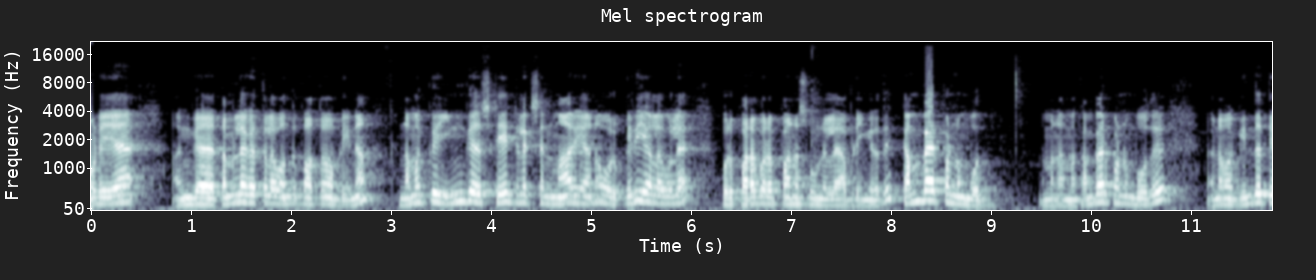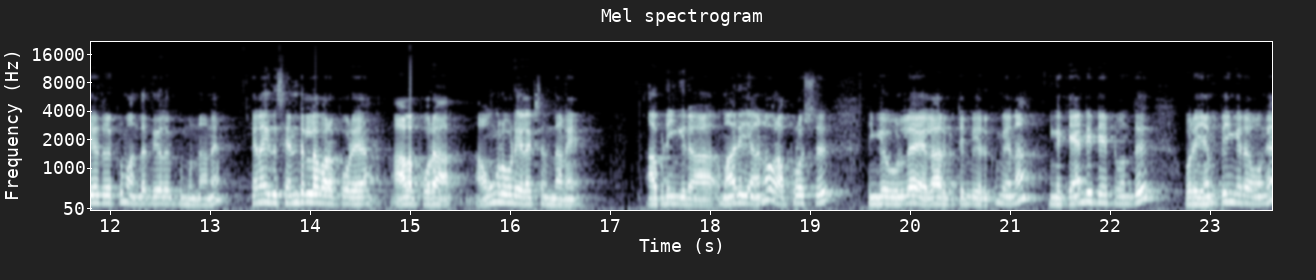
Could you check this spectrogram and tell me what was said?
உடைய அங்கே தமிழகத்தில் வந்து பார்த்தோம் அப்படின்னா நமக்கு இங்கே ஸ்டேட் எலெக்ஷன் மாதிரியான ஒரு பெரிய அளவில் ஒரு பரபரப்பான சூழ்நிலை அப்படிங்கிறது கம்பேர் பண்ணும்போது. நம்ம நம்ம கம்பேர் பண்ணும்போது நமக்கு இந்த தேர்தலுக்கும் அந்த தேர்தலுக்கும் முன்னானே ஏன்னா இது சென்ட்ரலில் வரப்போகிற ஆள போகிற அவங்களுடைய எலெக்ஷன் தானே. அப்படிங்கிற மாதிரியான ஒரு அப்ரோச்சு இங்கே உள்ள எல்லாருக்கிட்டையுமே இருக்கும். ஏன்னா இங்கே கேண்டிடேட் வந்து ஒரு எம்பிங்கிறவங்க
